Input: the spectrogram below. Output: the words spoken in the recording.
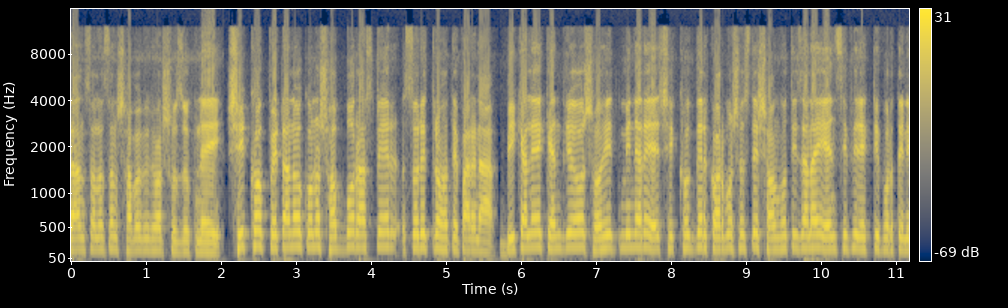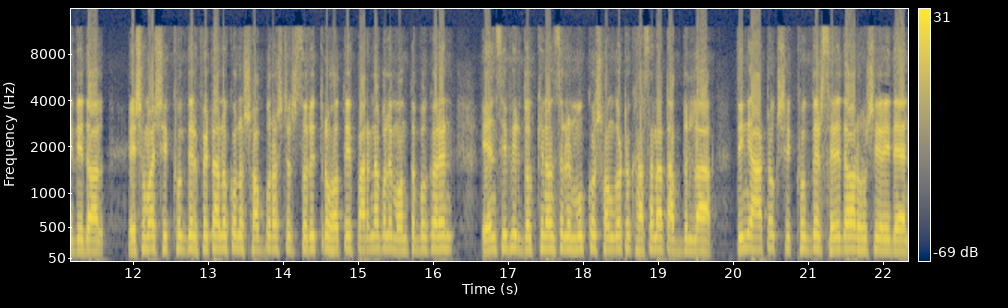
যান চলাচল স্বাভাবিক হওয়ার সুযোগ নেই। শিক্ষক পেটানো কোনো সভ্য রাষ্ট্রের চরিত্র হতে পারে না। বিকালে কেন্দ্রীয় শহীদ মিনারে শিক্ষকদের কর্মসূচিতে সংহতি জানায় এনসিপির একটি প্রতিনিধি দল। এ সময় শিক্ষকদের পেটানো কোনো সভ্য রাষ্ট্রের চরিত্র হতে পারে না বলে মন্তব্য করেন এনসিপির দক্ষিণাঞ্চলের মুখ্য সংগঠক হাসানাত আবদুল্লাহ। তিনি আটক শিক্ষকদের ছেড়ে দেওয়ার হুঁশিয়ারি দেন।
